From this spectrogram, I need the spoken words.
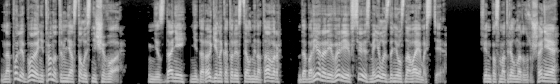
на поле боя нетронутым не осталось ничего. Ни зданий, ни дороги, на которой стоял Минотавр, до барьера Риверии все изменилось до неузнаваемости. Финн посмотрел на разрушение,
